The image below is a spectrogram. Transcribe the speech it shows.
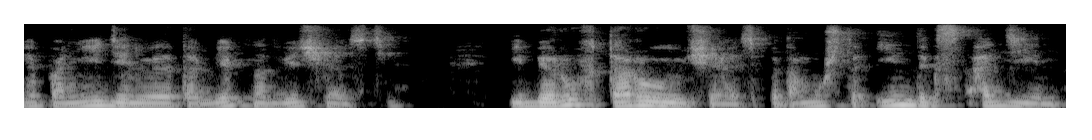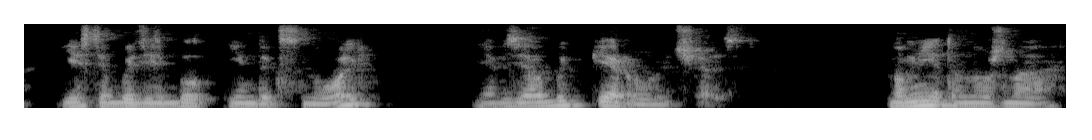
я по ней делю этот объект на две части. И беру вторую часть, потому что индекс 1. Если бы здесь был индекс 0, я взял бы первую часть. Но мне это нужна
